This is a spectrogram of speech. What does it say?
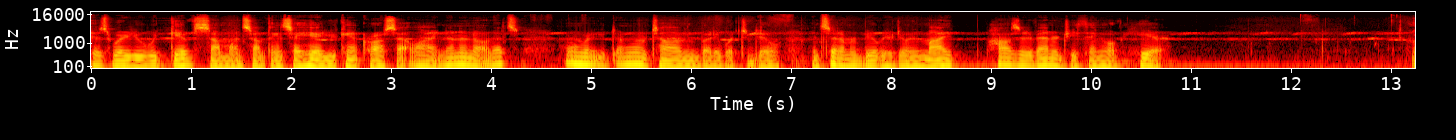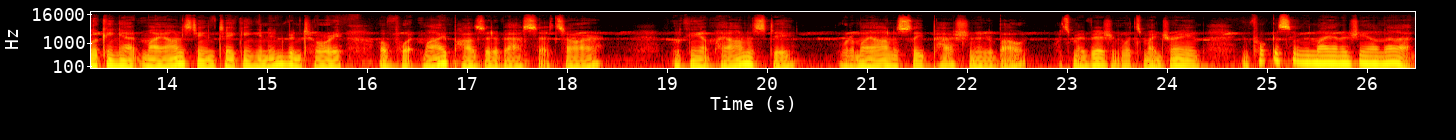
is where you would give someone something and say, "Here, you can't cross that line." No, no, no. That's I don't want to, to tell anybody what to do. Instead, I'm going to be over here doing my positive energy thing over here. Looking at my honesty and taking an inventory of what my positive assets are. Looking at my honesty. What am I honestly passionate about? What's my vision? What's my dream? And focusing my energy on that.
